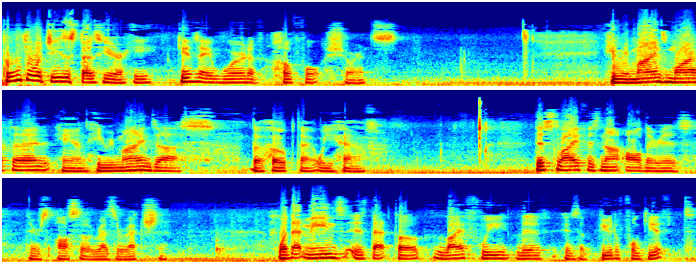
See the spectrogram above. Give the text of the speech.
But look at what Jesus does here. He gives a word of hopeful assurance. He reminds Martha and he reminds us the hope that we have. This life is not all there is. There's also a resurrection. What that means is that the life we live is a beautiful gift.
